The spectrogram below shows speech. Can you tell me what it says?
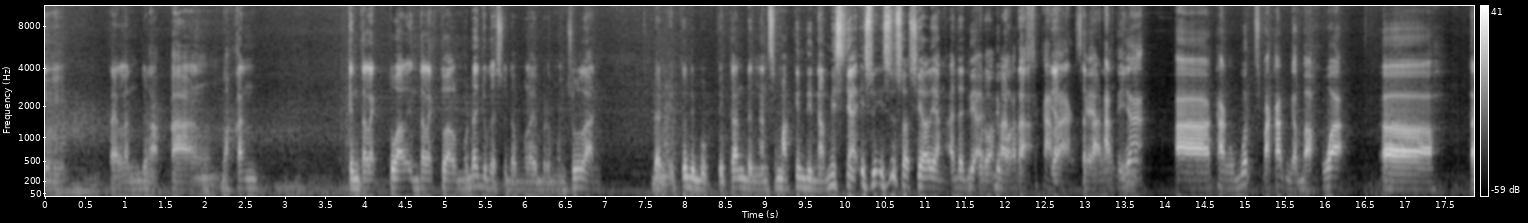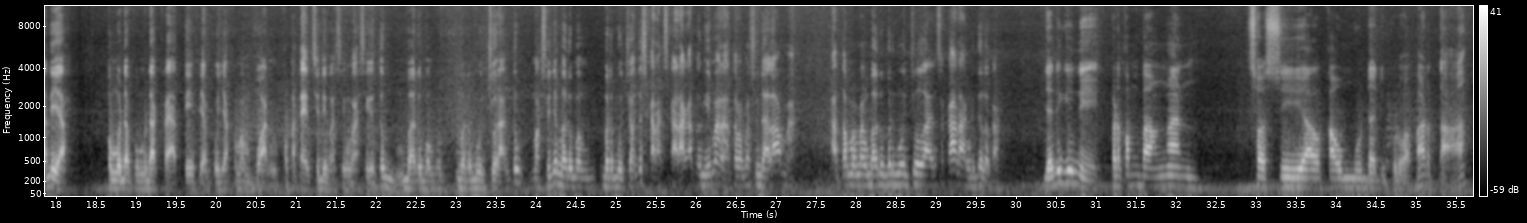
talent gerakan, bahkan intelektual-intelektual muda juga sudah mulai bermunculan. Dan itu dibuktikan dengan semakin dinamisnya isu-isu sosial yang ada di, di, Purwakarta. di Purwakarta sekarang. Ya, sekarang Artinya ini. eh, Kang Bud sepakat nggak bahwa eh, tadi ya pemuda-pemuda kreatif yang punya kemampuan kompetensi di masing-masing itu baru bermunculan tuh maksudnya baru bermunculan tuh sekarang-sekarang atau gimana atau memang sudah lama atau memang baru bermunculan sekarang gitu loh Kang. Jadi gini, perkembangan sosial kaum muda di Purwakarta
